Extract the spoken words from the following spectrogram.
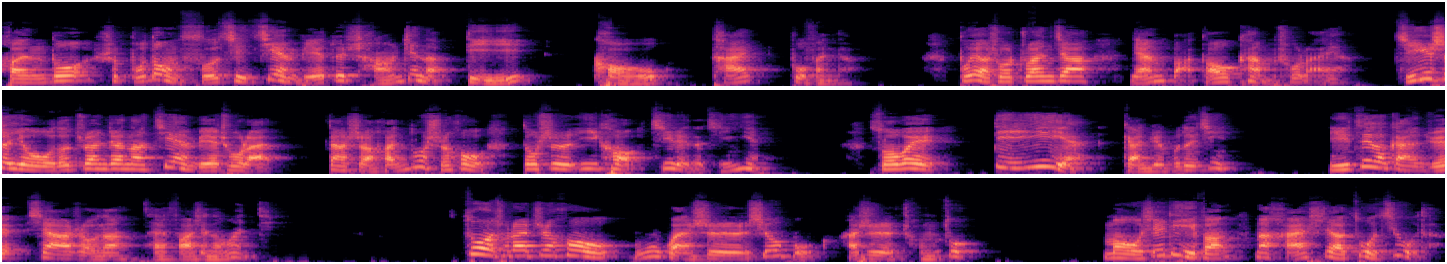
很多是不动瓷器鉴别最常见的底、口、胎部分的。不要说专家两把刀看不出来呀，即使有的专家呢鉴别出来，但是很多时候都是依靠积累的经验。所谓第一眼感觉不对劲，以这个感觉下手呢，才发现了问题。做出来之后，不管是修补还是重做，某些地方那还是要做旧的。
